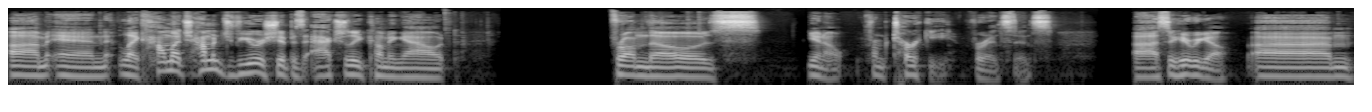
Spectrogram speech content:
um, and like how much how much viewership is actually coming out from those, you know, from Turkey, for instance. Uh, so here we go. Um,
